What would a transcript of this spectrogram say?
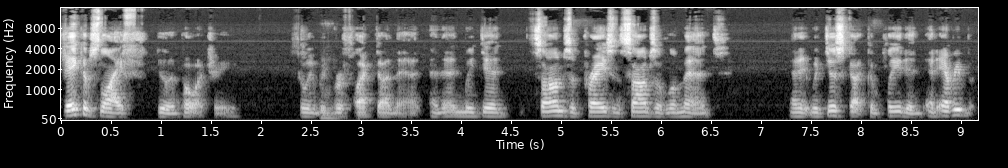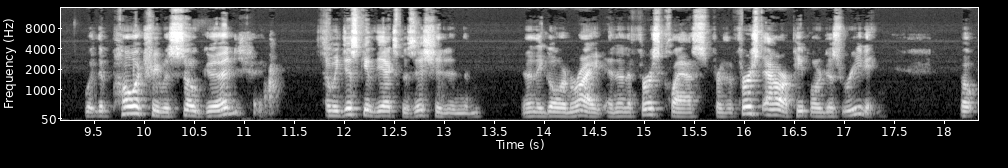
Jacob's life doing poetry. So we would hmm. reflect on that. And then we did Psalms of Praise and Psalms of Lament. And it would just got completed. And every the poetry was so good. So we just give the exposition and then they go and write. And then the first class, for the first hour, people are just reading. But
